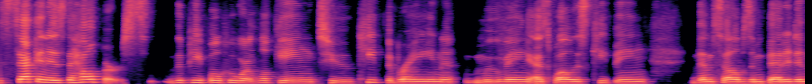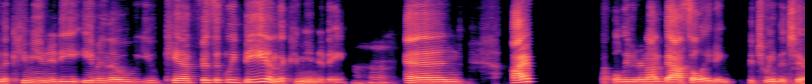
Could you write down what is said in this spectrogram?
second is the helpers, the people who are looking to keep the brain moving as well as keeping themselves embedded in the community, even though you can't physically be in the community. Mm-hmm. And I believe it or not, vacillating between the 2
